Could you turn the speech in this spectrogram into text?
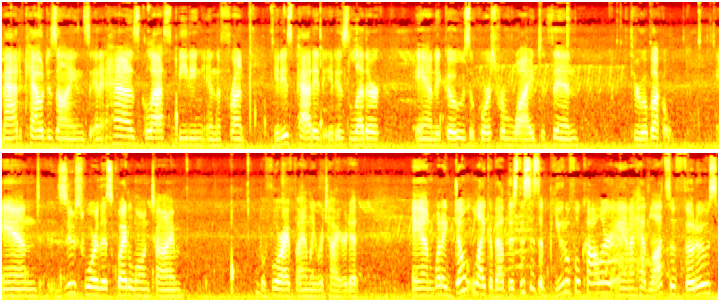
Mad Cow Designs and it has glass beading in the front. It is padded, it is leather, and it goes, of course, from wide to thin through a buckle. And Zeus wore this quite a long time before I finally retired it. And what I don't like about this, this is a beautiful collar and I had lots of photos.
